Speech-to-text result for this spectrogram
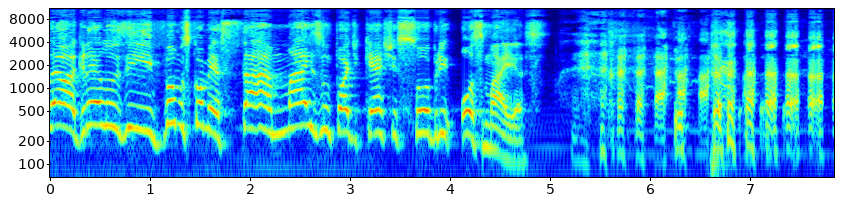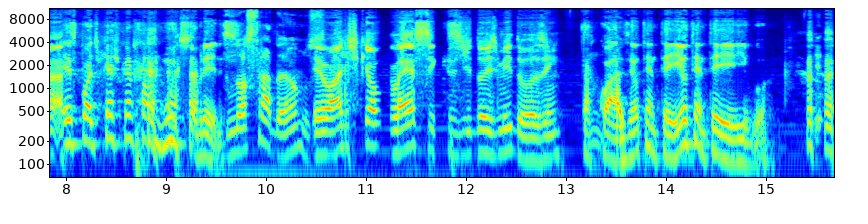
O Léo Agrelos e vamos começar mais um podcast sobre os Maias. Esse podcast eu quero falar muito sobre eles. Nostradamus. Eu acho que é o Classics de 2012, hein? Tá quase, eu tentei, eu tentei, Igor.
